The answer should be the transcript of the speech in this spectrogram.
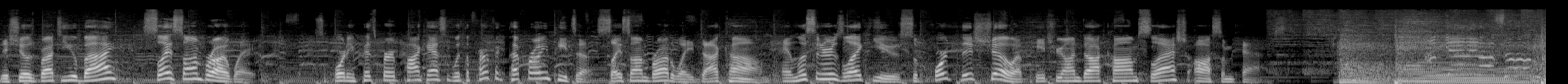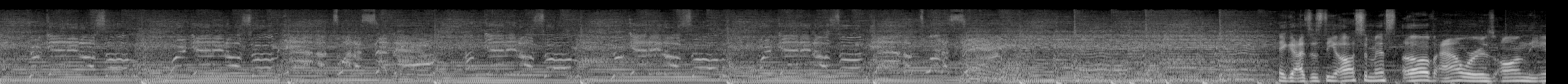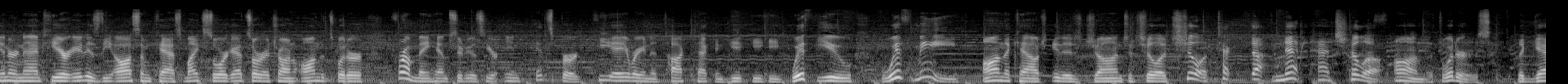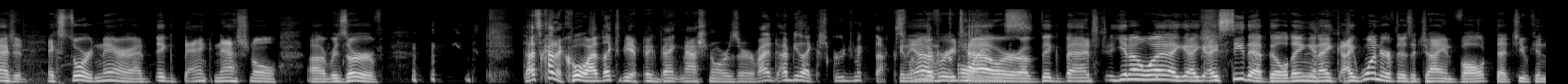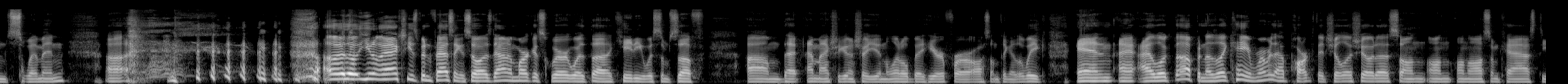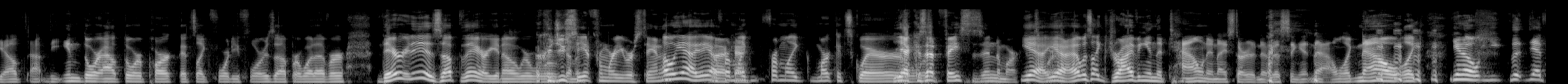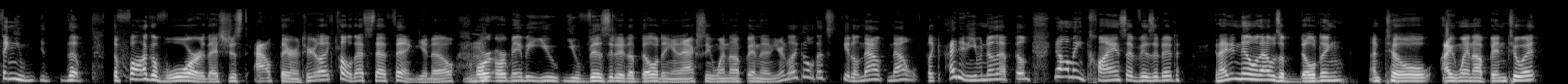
This show is brought to you by Slice on Broadway, supporting Pittsburgh podcasting with the perfect pepperoni pizza, sliceonbroadway.com. And listeners like you, support this show at patreon.com slash awesomecast. Hey guys, it's the awesomest of hours on the internet here. It is the Awesome Cast. Mike Sorg at Sorgatron on the Twitter from Mayhem Studios here in Pittsburgh, PA, ready to talk tech and geek geeky with you, with me on the couch. It is John Chichilla, chillatech.net at Chilla on the Twitters, the gadget extraordinaire at Big Bank National uh, Reserve. That's kind of cool. I'd like to be a big bank national reserve. I'd, I'd be like Scrooge McDucks. in the when I have ivory tower of Big Bad. You know what? I, I, I see that building, and I, I wonder if there's a giant vault that you can swim in. Uh, although you know, actually, it's been fascinating. So I was down in Market Square with uh, Katie with some stuff. Um, that I'm actually going to show you in a little bit here for our awesome thing of the week. And I, I looked up and I was like, "Hey, remember that park that Chilla showed us on on on Awesome Cast, the out, the indoor outdoor park that's like 40 floors up or whatever? There it is up there. You know, where could you see it from where you were standing? Oh yeah, yeah, from Okay. like from like Market Square. yeah, because that faces into Market yeah, Square. yeah. I was like driving in the town, and I started noticing it now. Like now, like you know, you, the, that thing, you, the the fog of war that's just out there until you're like, oh, that's that thing, you know. Mm-hmm. Or or maybe you you visited a building and actually went up in, and you're like, oh, that's you know now now like I didn't even know that building. You know how many clients I visited, and I didn't know that was a building until I went up into it.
